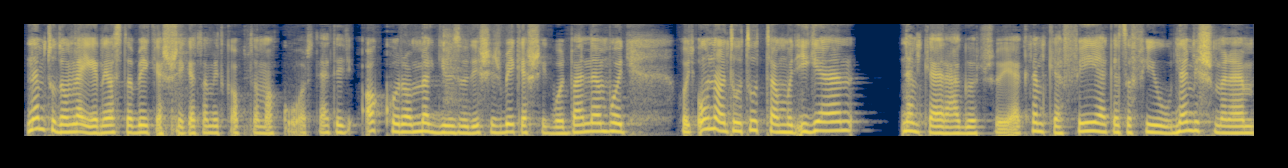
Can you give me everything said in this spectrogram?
nem tudom leírni azt a békességet, amit kaptam akkor. Tehát egy akkora meggyőződés és békesség volt bennem, hogy, hogy onnantól tudtam, hogy igen, nem kell rágörcsöljek, nem kell féljek, ez a fiú, nem ismerem,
